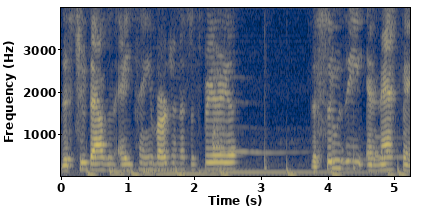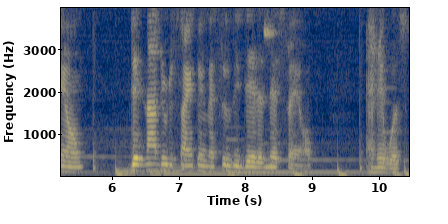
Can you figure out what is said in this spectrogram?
this 2018 version of Suspiria, the Susie in that film did not do the same thing that Susie did in this film. And it was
